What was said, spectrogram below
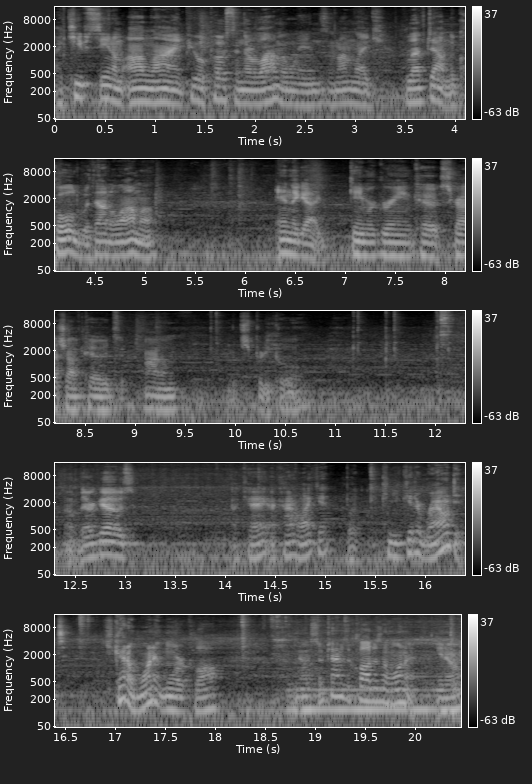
I keep seeing them online, people posting their llama wins, and I'm like left out in the cold without a llama. And they got gamer green code, scratch off codes on them, which is pretty cool. Oh, there it goes. Okay, I kind of like it, but can you get around it? You gotta want it more, Claw. You know, sometimes the Claw doesn't want it, you know?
